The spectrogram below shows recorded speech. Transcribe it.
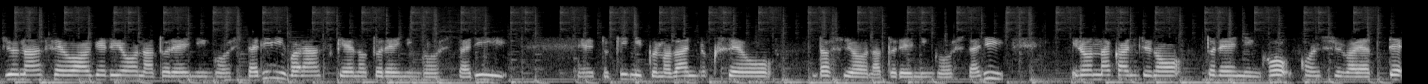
柔軟性を上げるようなトレーニングをしたりバランス系のトレーニングをしたり、えーと筋肉の弾力性を出すようなトレーニングをしたりいろんな感じのトレーニングを今週はやって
